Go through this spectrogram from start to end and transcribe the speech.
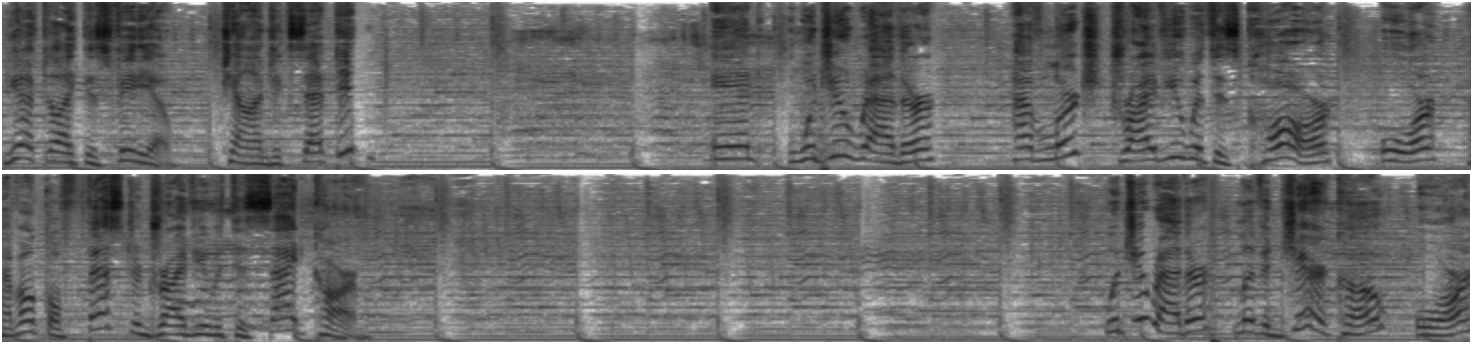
you have to like this video. Challenge accepted? And would you rather have Lurch drive you with his car or have Uncle Fester drive you with his sidecar? Would you rather live in Jericho or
